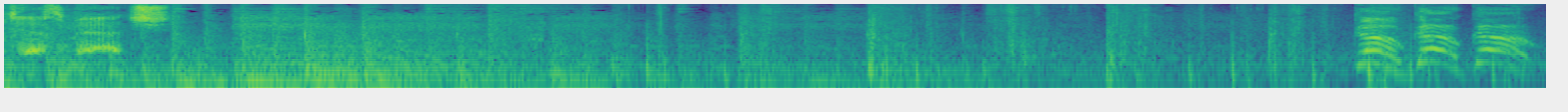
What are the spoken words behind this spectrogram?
Deathmatch. Go, go, go!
